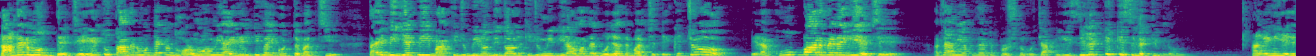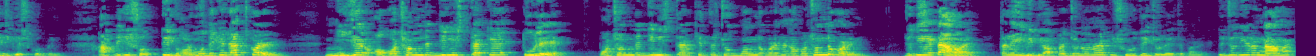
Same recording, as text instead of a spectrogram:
তাদের মধ্যে, যেহেতু তাদের মধ্যে একটা ধর্ম আমি আইডেন্টিফাই করতে পারছি, তাই বিজেপি বা কিছু বিরোধী দল, কিছু মিডিয়া আমাদের বোঝাতে পারছে, দেখেছ? এরা খুব বার বেড়ে গিয়েছে। আচ্ছা আমি আপনাদের একটা প্রশ্ন করছি, আপনি কি সিলেক্টিভ কি সিলেক্টিভ নন? আগে নিজেকে জিজ্ঞেস করবেন। আপনি কি সত্যি ধর্ম দেখে জাজ করেন? নিজের অপছন্দের জিনিসটাকে তুলে পছন্দের জিনিসটার ক্ষেত্রে চোখ বন্ধ করে থাকা পছন্দ করেন। যদি এটা হয়, তাহলে এই ভিডিও আপনার জন্য নয়, আপনি শুরুতেই চলে যেতে পারেন। কিন্তু যদি এটা না হয়,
